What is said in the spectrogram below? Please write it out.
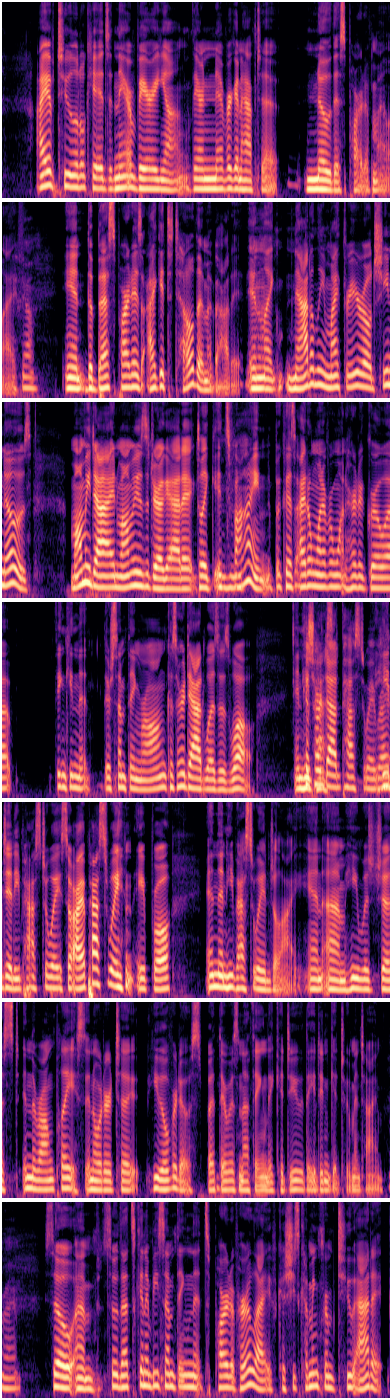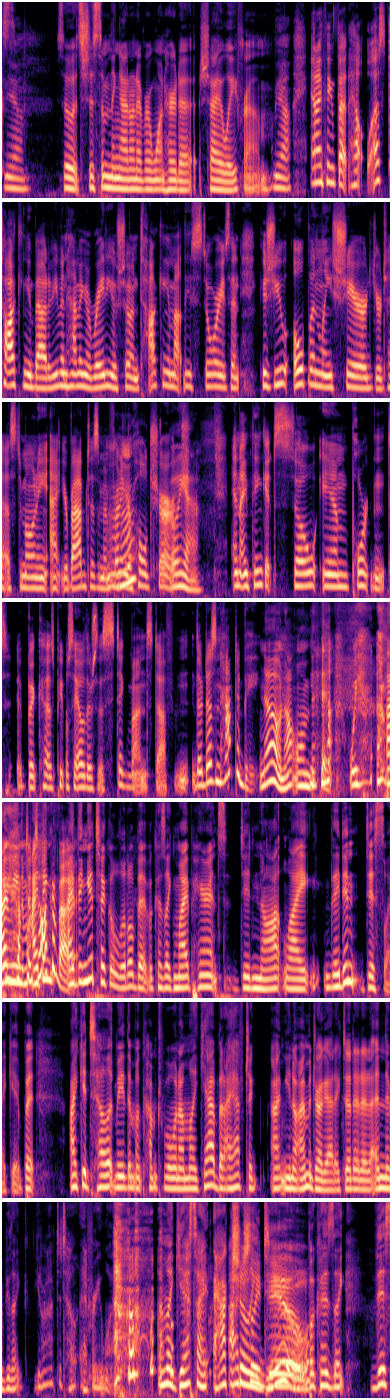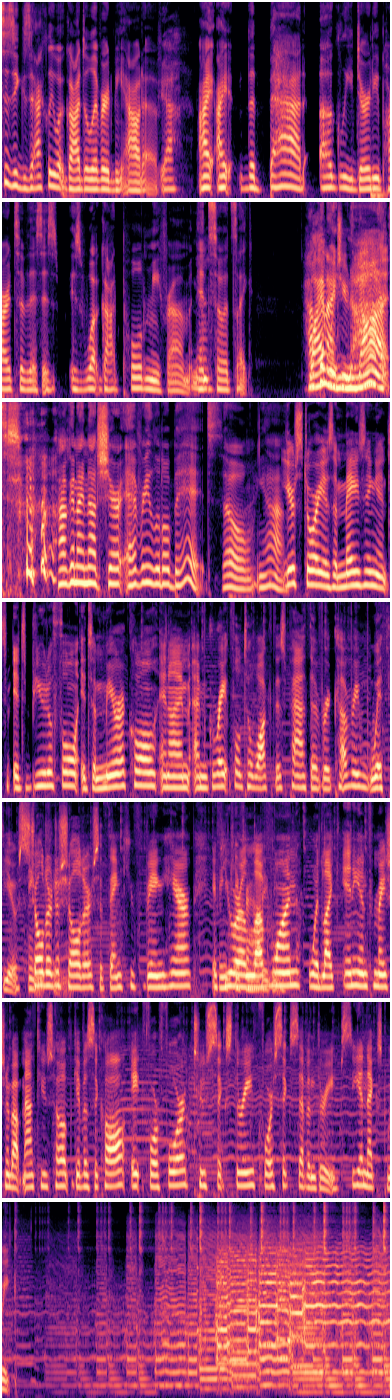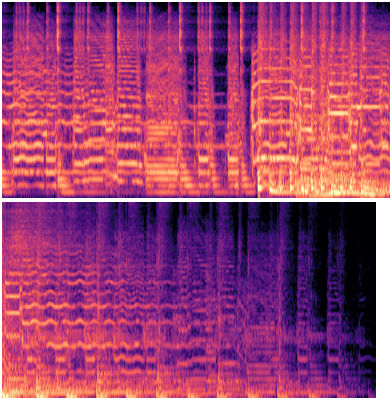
I have two little kids, and they are very young. They're never going to have to know this part of my life. Yeah. And the best part is I get to tell them about it. And like Natalie, my three year old, she knows. Mommy died. Mommy was a drug addict. Like it's Mhm. fine because I don't ever want her to grow up thinking that there's something wrong because her dad was as well. And he Because her dad passed away, right? he did. He passed away. So I passed away in April, and then he passed away in July. And um, he was just in the wrong place in order to. He overdosed, but there was nothing they could do. They didn't get to him in time. Right. So um, so that's going to be something that's part of her life because she's coming from two addicts. Yeah. So it's just something I don't ever want her to shy away from. Yeah. And I think that help, us talking about it, even having a radio show and talking about these stories, and because you openly shared your testimony at your baptism in front of your mm-hmm. whole church. Oh yeah, And I think it's so important eh, because people say, oh, there's a stigma and stuff. There doesn't have to be. no, not one bit. We, we I mean, I talk think about I think it took a little bit because like my parents did not like they didn't dislike it, but I could tell it made them uncomfortable when I'm like, yeah, but I have to. I'm you know I'm a drug addict, da, da, da, and they'd be like, you don't have to tell everyone. I'm like, yes, I actually, Actually do. do. because like this is exactly what God delivered me out of. yeah. I, I the bad, ugly, dirty parts of this is is what God pulled me from, Yeah. and so it's like, how Why can would I you not? not? how can I not share every little bit? So yeah, Your story is amazing. It's it's beautiful. It's a miracle, and I'm I'm grateful to walk this path of recovery with you, shoulder to shoulder. So thank you for being here. If Thank you you are a loved having me. one, would like any information about Matthew's Hope, give us a call 844-263-4673. See you next week.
